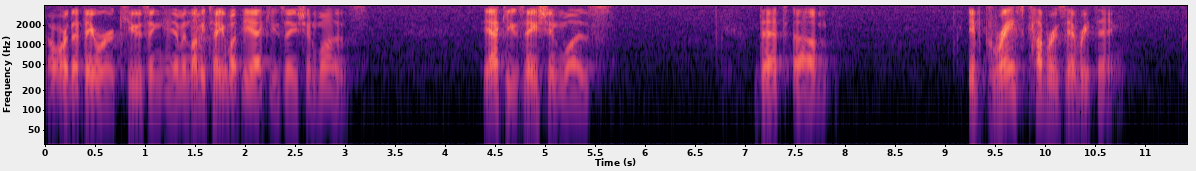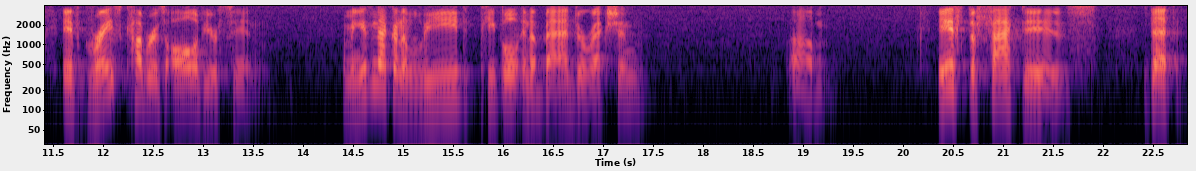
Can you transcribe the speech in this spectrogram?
or that they were accusing him. And let me tell you what the accusation was. The accusation was that um, if grace covers everything, if grace covers all of your sin, I mean, isn't that going to lead people in a bad direction? Um, if the fact is that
